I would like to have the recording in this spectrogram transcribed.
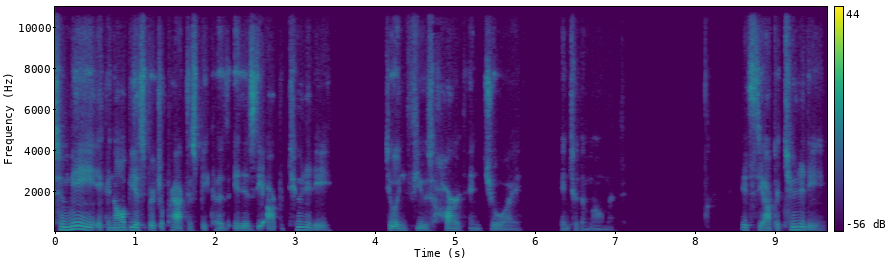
To me, it can all be a spiritual practice because it is the opportunity to infuse heart and joy into the moment. It's the opportunity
